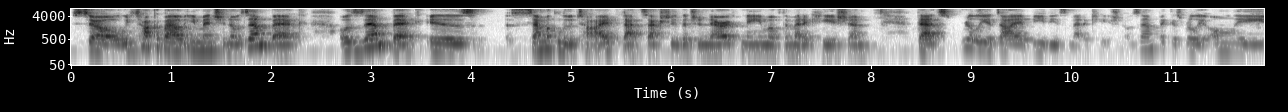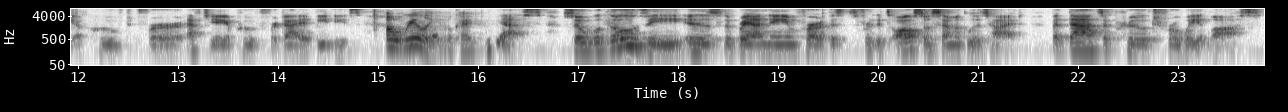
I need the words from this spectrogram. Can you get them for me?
So we talk about you mentioned Ozempic. Ozempic is semaglutide. That's actually the generic name of the medication. That's really a diabetes medication. Ozempic is really only approved for FDA approved for diabetes. Oh, really? Okay. Yes. So Wegovy is the brand name for this. For it's also semaglutide, but that's approved for weight loss.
